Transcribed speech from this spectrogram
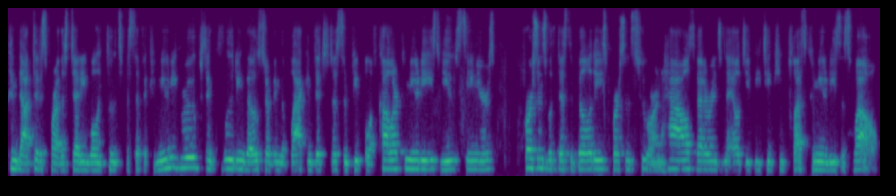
conducted as part of the study will include specific community groups, including those serving the Black, Indigenous, and people of color communities, youth, seniors, persons with disabilities, persons who are unhoused, veterans, and the LGBTQ plus communities as well.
